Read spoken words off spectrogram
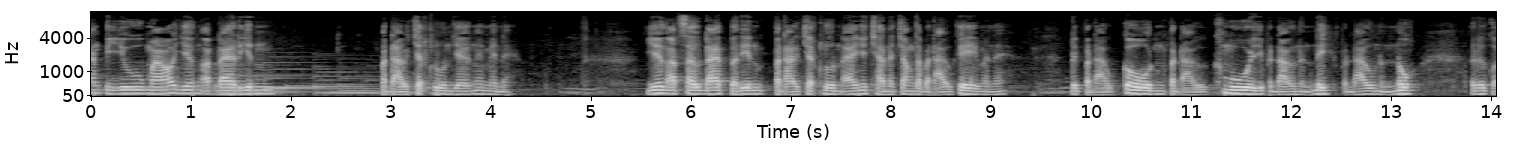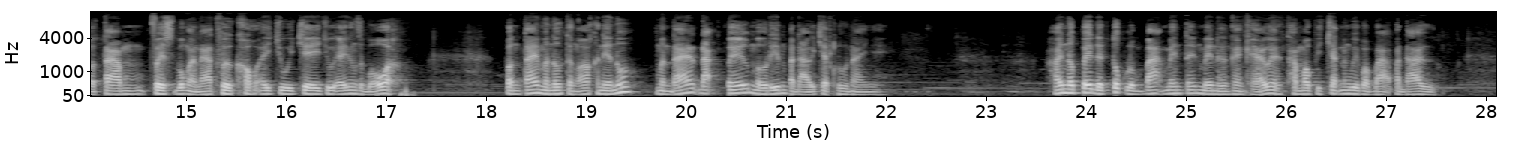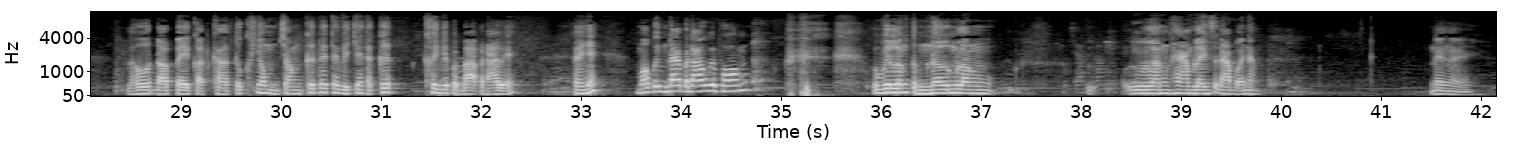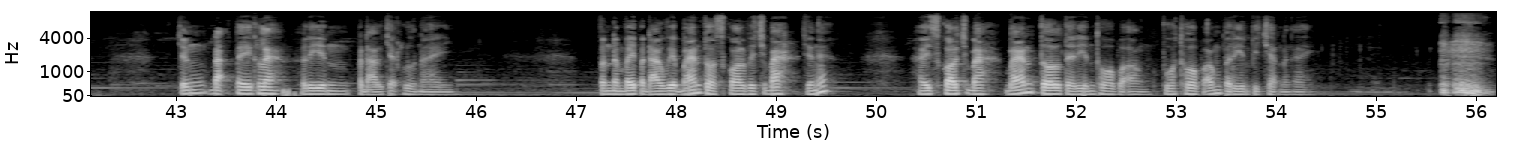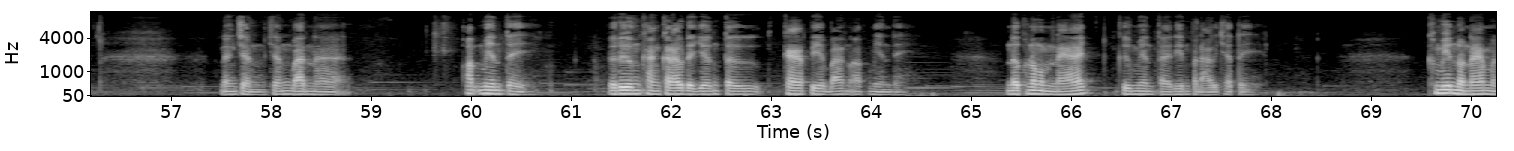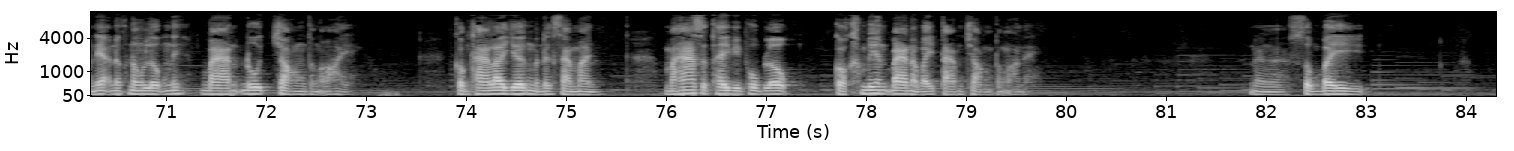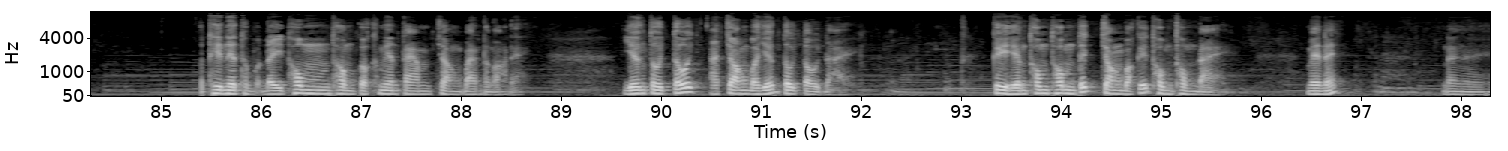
តាំងពីយូរមកយើងអត់ដែលរៀនបដៅចិត្តខ្លួនយើងឯងមែនទេយើងអត់សូវដែរបរៀនបដៅចិត្តខ្លួនឯងច្រើនតែចង់តែបដៅគេមែនទេដូចបដៅកូនបដៅក្មួយបដៅនៅនេះបដៅនៅនោះឬក៏តាម Facebook អាណាធ្វើខុសអីជួយជេរជួយអីនឹងសម្បូរប៉ុន្តែមនុស្សទាំងអស់គ្នានោះមិនដែលដាក់ពេលមករៀនបដៅចិត្តខ្លួនឯងទេហើយនៅពេលដែលទុកលំបាកមែនទែនមិនរឿងខាងក្រៅទេថាមកពីចិត្តនឹងវាពិបាកបដៅ រហូតដល់ពេលគាត់កើតទុកខ្ញុំមិនចង់គិតទេតែវាចេះតែគិតឃើញវាពិបាកបដៅហ៎ឃើញទេមកពីមិនដែលបដៅវាផងវាឡើងតំណើងឡើងឡើងហាមលែងស្ដាប់ឲ្យហ្នឹងហ្នឹងហើយអញ្ចឹងដាក់ពេលខ្លះរៀនបដៅចិត្តខ្លួនឯងប៉ុន្តែដើម្បីបដៅវាបានតើស្គាល់វាច្បាស់អញ្ចឹងណាហើយស្គាល់ច្បាស់បានតលតែរៀនធម៌ព្រះអង្គព្រោះធម៌ព្រះអង្គបរៀនពីចិត្តហ្នឹងឯង នឹងចឹងចឹងបានថាអត់មានទេរឿងខាងក្រៅដែលយើងទៅការពារបានអត់មានទេ នៅក្នុងអំណាច គឺមានតែរៀនបដៅចិត្តទេគ្មាននរណាម្នាក់នៅក្នុងលោកនេះ បានដូចចង់ទាំងអស់ឯងកុំថាឡើយយើងមនុស្សសាមញ្ញមហាសទ្ធិពិភពលោកក៏គ្មាន បានអ្វីតាមចង់ទាំងអស់ដែរនឹងសំបី ប្រធានាធិបតីធំធំក៏គ្មានតាមចង់បានទាំងអស់ដែរយើងតូចតូចអាចង់របស់យើងតូចតូចដែរគេរៀងធំធំបន្តិចចង់របស់គេធំធំដែរមែនទេហ្នឹងហើយ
